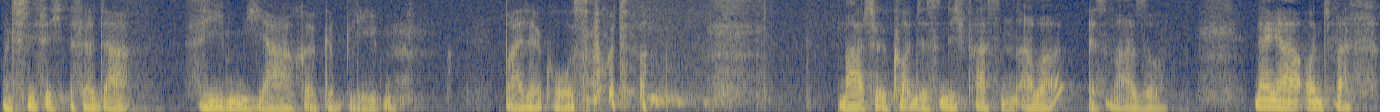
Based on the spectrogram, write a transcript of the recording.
Und schließlich ist er da sieben Jahre geblieben bei der Großmutter. Marshall konnte es nicht fassen, aber es war so. Naja, und was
